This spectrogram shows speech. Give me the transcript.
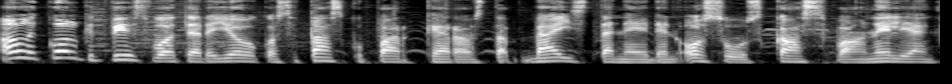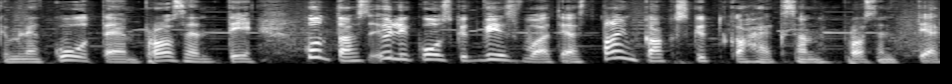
alle 35-vuotiaiden joukossa taskuparkkeerausta väistäneiden osuus kasvaa 46 prosenttiin, kun taas yli 65-vuotiaista vain 28 prosenttia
